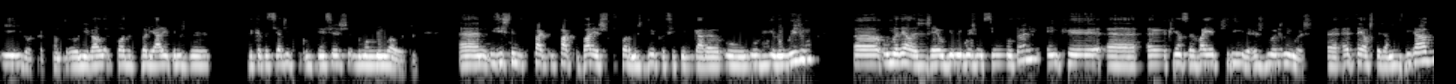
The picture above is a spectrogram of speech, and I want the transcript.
e, de outra. Portanto, o nível pode variar em termos de, de capacidades e de competências de uma língua a outra. Um, existem, de facto, de facto, várias formas de classificar uh, o, o bilinguismo. Uh, uma delas é o bilinguismo simultâneo, em que uh, a criança vai adquirir as duas línguas uh, até aos 3 anos de idade,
